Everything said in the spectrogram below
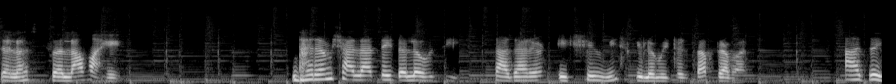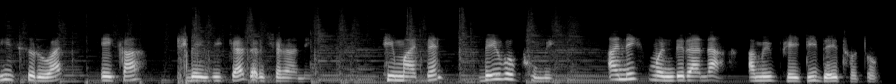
त्याला सलाम आहे. धरमशाला ते डलहौसी साधारण एकशे वीस किलोमीटरचा प्रवास. आजही सुरुवात एका देवीच्या दर्शनाने. हिमाचल देवभूमी. अनेक मंदिरांना आम्ही भेटी देत होतो.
